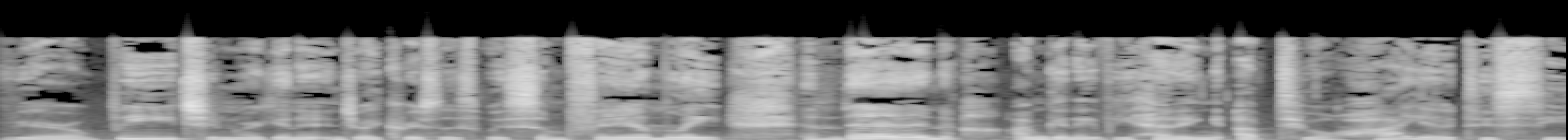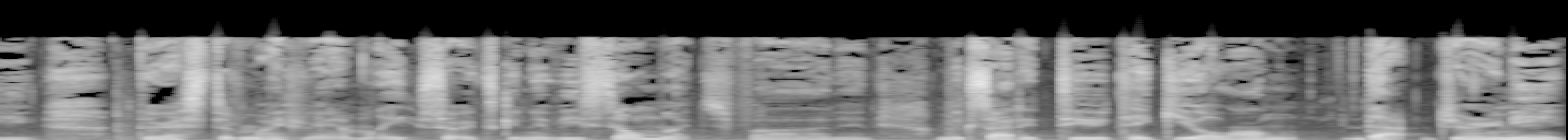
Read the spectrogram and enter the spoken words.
Vero Beach and we're going to enjoy Christmas with some family. And then I'm going to be heading up to Ohio to see the rest of my family. So it's going to be so much fun. And I'm excited to take you along that journey.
